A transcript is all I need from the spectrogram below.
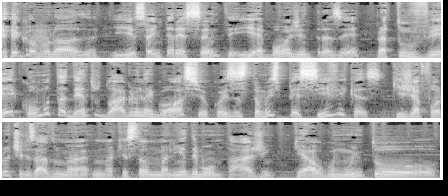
como nós, né? E isso é interessante e é bom a gente trazer para tu ver como tá dentro do agronegócio coisas tão específicas que já foram utilizadas na, na questão de uma linha de montagem, que é algo muito.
